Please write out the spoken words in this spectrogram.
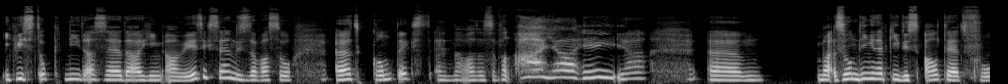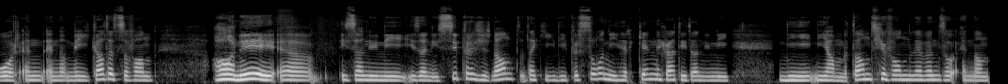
Ik wist ook niet dat zij daar ging aanwezig zijn, dus dat was zo uit context. En dan was ze van, ah ja, hey, ja. Um, maar zo'n dingen heb ik dus altijd voor. En, en dan ben ik altijd zo van... Oh nee, uh, is, dat nu niet, is dat niet super gênant dat ik die persoon niet herkende? Gaat hij dat nu niet, niet, niet ambetant gevonden hebben? Zo. En dan,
